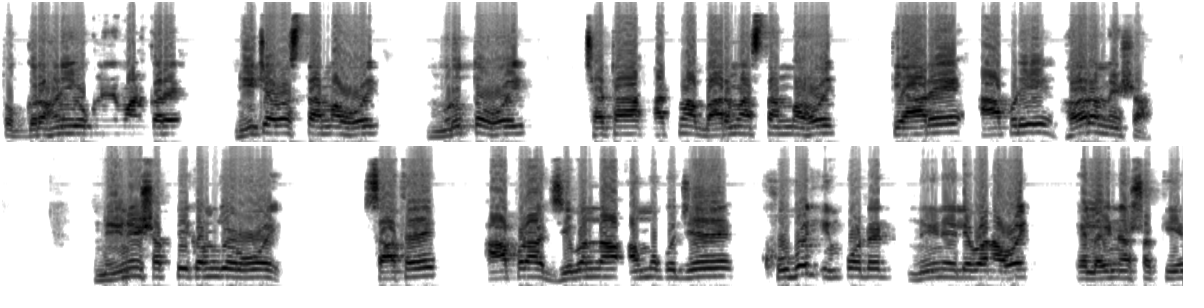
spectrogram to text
તો ગ્રહણ યોગ નિર્માણ કરે. નીચ અવસ્થામાં હોય, મૃત હોય, છઠ્ઠા, આઠમા, બારમા સ્થાનમાં હોય, ત્યારે આપણી હર હંમેશા નિર્ણય શક્તિ કમજોર હોય. સાથે આપણા જીવનના અમુક જે ખૂબ જ ઇમ્પોર્ટન્ટ નિર્ણય લેવાના હોય, એ લઈ ના શકીએ.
